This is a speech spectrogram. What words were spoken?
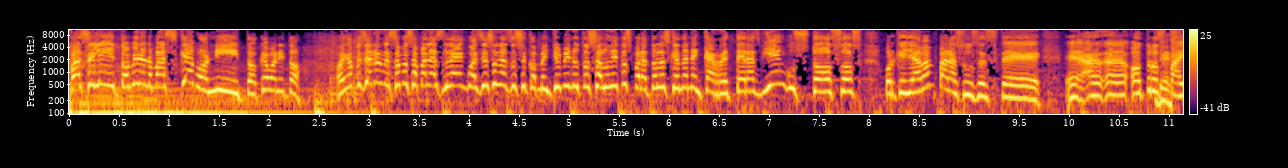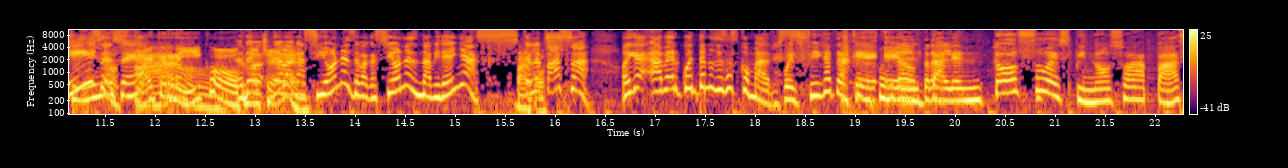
Facilito, miren nomás, qué bonito, qué bonito. Oiga, pues ya a Lenguas. Ya son las 12 con 21 minutos. Saluditos para todos los que andan en carreteras bien gustosos, porque ya van para sus este eh, otros países. ¿eh? Ay, qué rico. De, de, vacaciones, de vacaciones navideñas. ¿Qué le pasa? Oiga, a ver, cuéntanos de esas comadres. Pues fíjate que el talentoso Espinosa Paz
